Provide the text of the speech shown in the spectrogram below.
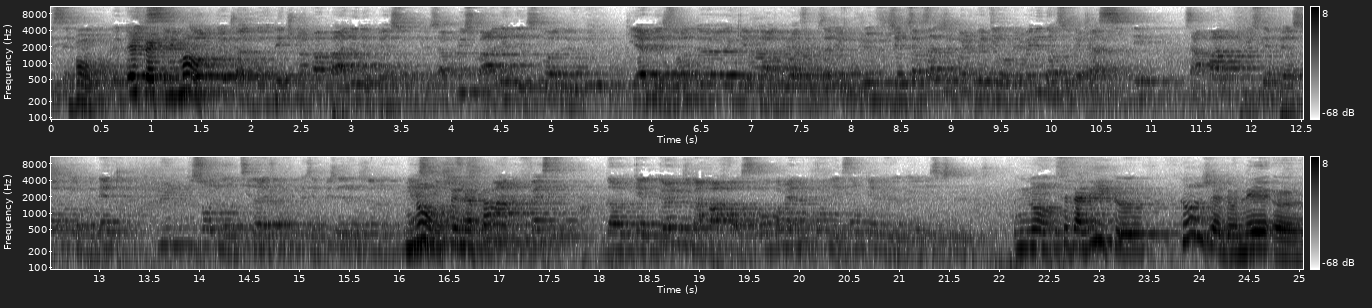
dis Bon, que effectivement. que tu as donné, tu n'as pas parlé de personnes. Tu as plus parlé des histoires de. qui aiment les odeurs, qui aiment la gloire. C'est pour ça que je, je, c'est ça ce que je veux dire. Je veux dire, dans ce que tu as cité, ça parle plus des personnes qui ont peut-être une qui sont nantis dans les Non, ce n'est pas- manifeste dans quelqu'un qui n'a pas forcément, comme, l'exemple qu'elle veut donner, c'est ce que je non, c'est-à-dire que quand j'ai donné, euh,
